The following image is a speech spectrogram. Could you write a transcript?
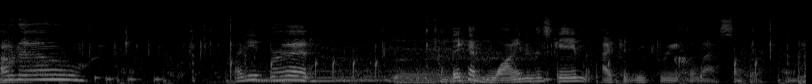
Oh no! I need bread. Mm. If they had wine in this game, I could recreate the Last Supper. That'd be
